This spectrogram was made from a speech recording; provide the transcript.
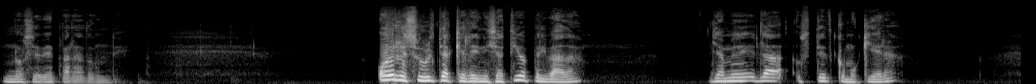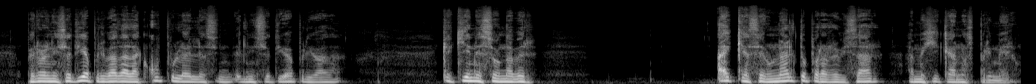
no se ve para dónde. Hoy resulta que la iniciativa privada, llámela usted como quiera, pero la iniciativa privada, la cúpula de la, iniciativa privada, que quiénes son, a ver, hay que hacer un alto para revisar a mexicanos primero.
